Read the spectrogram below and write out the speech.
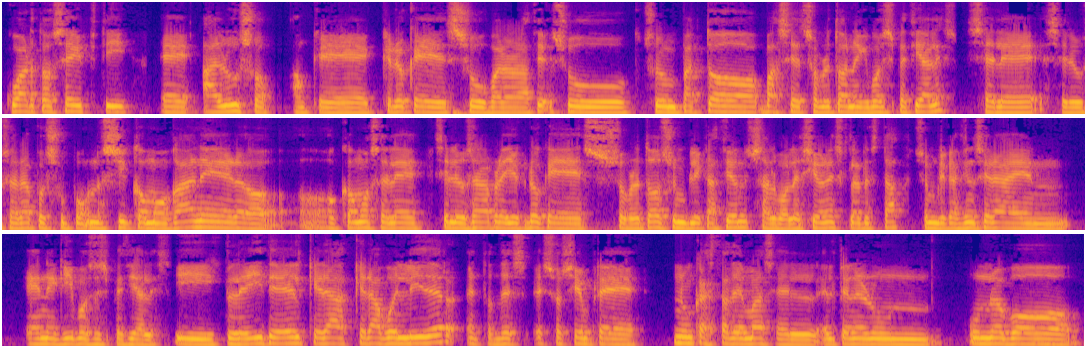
cuarto safety al uso, aunque creo que su valoración, su, su impacto va a ser sobre todo en equipos especiales, se le, se le usará, pues supongo, no sé si como gunner o, o cómo se le, se le usará, pero yo creo que sobre todo su implicación, salvo lesiones, claro está, su implicación será en, en equipos especiales. Y leí de él que era, que era buen líder, entonces eso siempre, nunca está de más el, el tener un, un nuevo,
